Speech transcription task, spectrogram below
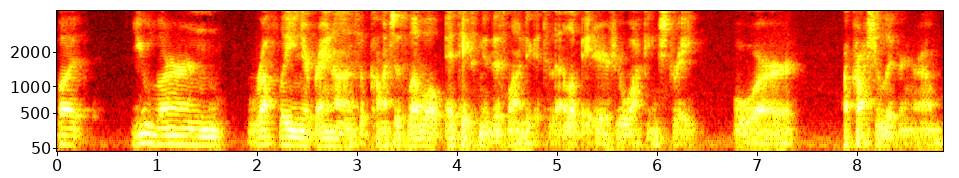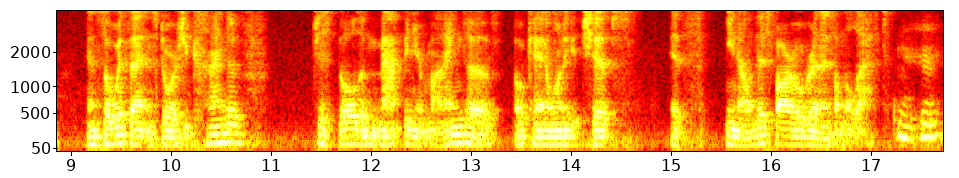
but you learn roughly in your brain on a subconscious level, it takes me this long to get to the elevator if you're walking straight or across your living room. And so with that in stores, you kind of just build a map in your mind of, okay, I want to get chips. It's, you know, this far over and it's on the left. Mm-hmm.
